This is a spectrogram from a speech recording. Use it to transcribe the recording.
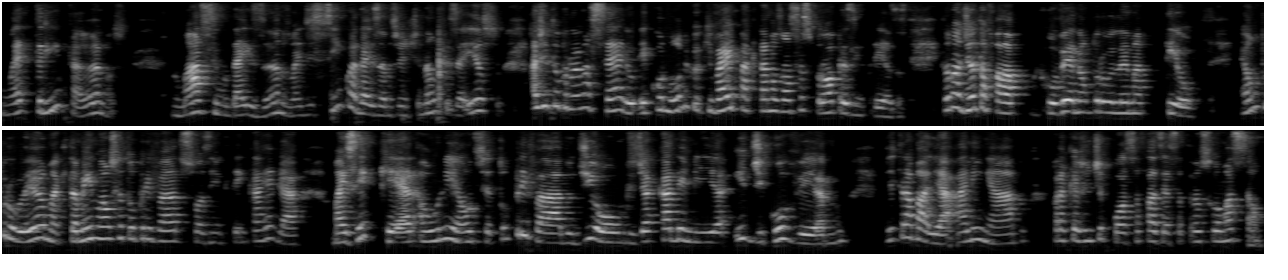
não é 30 anos, no máximo 10 anos, mas de 5 a 10 anos, se a gente não fizer isso, a gente tem um problema sério econômico que vai impactar nas nossas próprias empresas. Então não adianta falar governo é um problema teu. É um problema que também não é o setor privado sozinho que tem que carregar, mas requer a união do setor privado, de ONGs, de academia e de governo, de trabalhar alinhado para que a gente possa fazer essa transformação.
